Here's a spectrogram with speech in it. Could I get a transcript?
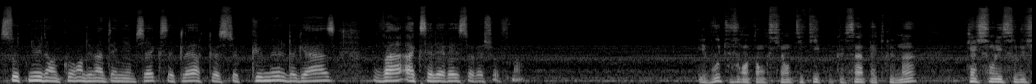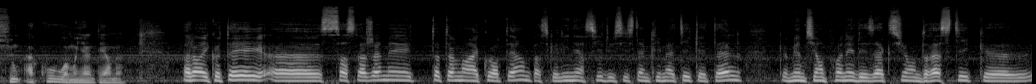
soutenue dans le courant du XXIe siècle, c'est clair que ce cumul de gaz va accélérer ce réchauffement. Et vous, toujours en tant que scientifique ou que simple être humain, quelles sont les solutions à court ou à moyen terme? Alors écoutez, euh, ça ne sera jamais totalement à court terme parce que l'inertie du système climatique est telle que même si on prenait des actions drastiques euh,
